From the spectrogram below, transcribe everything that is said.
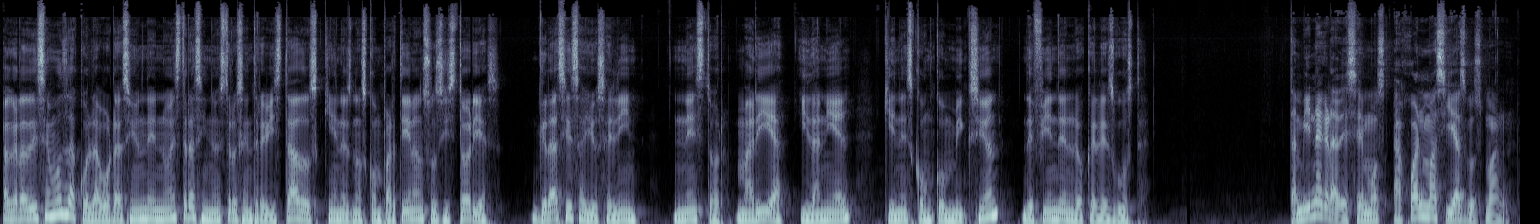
Agradecemos la colaboración de nuestras y nuestros entrevistados quienes nos compartieron sus historias. Gracias a Jocelyn, Néstor, María y Daniel, quienes con convicción defienden lo que les gusta. También agradecemos a Juan Macías Guzmán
